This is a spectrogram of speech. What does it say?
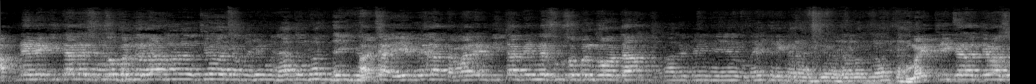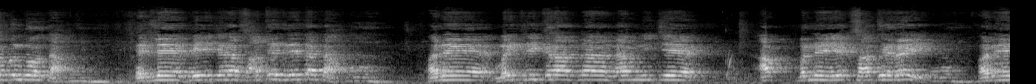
આપને ને ગીતાને શું સંબંધ હતા? થયો એટલે પછી હું જાતો બંધ થઈ ગયો. અચ્છા એ પેલા તમારે ગીતાબેન ને શું સંબંધો હતા? તમારે બેને મૈત્રી જેવા સંબંધો હતા. મૈત્રી કરા જેવા સંબંધો હતા. એટલે બે જણા સાથે જ રહેતા હતા. અને મૈત્રી કરારના નામ નીચે આપ બંને એક સાથે રહી અને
